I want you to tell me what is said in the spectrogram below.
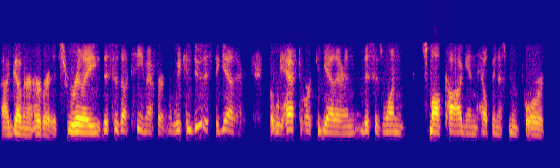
uh, Governor Herbert. It's really this is a team effort. and We can do this together, but we have to work together, and this is one small cog in helping us move forward.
